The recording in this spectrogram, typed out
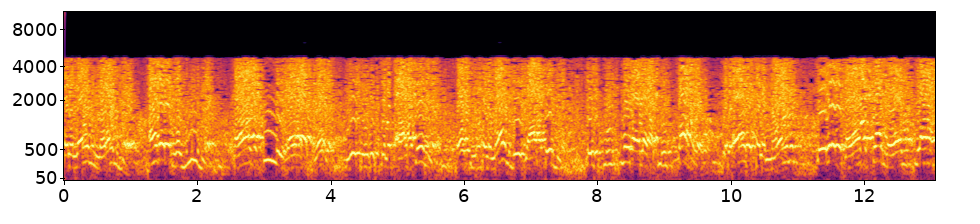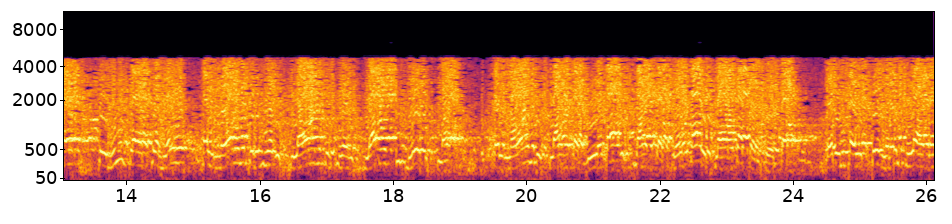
سلمان نام ہے عرب وزیر ہے کافی رات ہے یہ ان کے آتے ہیں اور مسلمان بھی جاتے ہیں۔ تو پوچھنے والا پوچھتا ہے کہ اور سلمان تیرے باپ کا نام کیا ہے؟ تو یہ کہتے ہیں، سلمان کتنے اسلام کتنے اسلام کتنے اسلام۔ سلمان اسلام کا بیٹا، اسلام کا پوتا، اسلام کا پر پوتا اور ان کا اس سے نقل کیا ہے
